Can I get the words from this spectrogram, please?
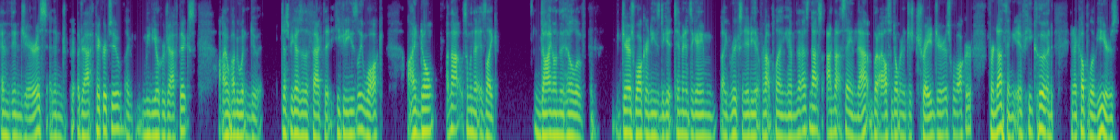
and then Jarace, and then a draft pick or two, like mediocre draft picks, I probably wouldn't do it just because of the fact that he could easily walk. I don't, I'm not someone that is like dying on the hill of Jarace Walker needs to get 10 minutes a game. Like Rick's an idiot for not playing him. That's not, I'm not saying that, but I also don't want to just trade Jarace Walker for nothing. If he could, in a couple of years,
